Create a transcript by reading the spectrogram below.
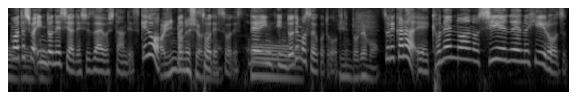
まあ私はインドネシアで取材をしたんですけど、あインドネシアそうですそうです。でインドでもそういうことが起きイてンドでも。それから、えー去年のあの CNN ヒーローズ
